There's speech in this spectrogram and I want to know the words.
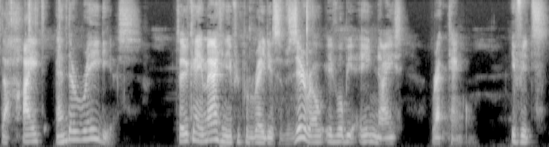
the height, and the radius. So you can imagine if you put radius of zero, it will be a nice rectangle. If it's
